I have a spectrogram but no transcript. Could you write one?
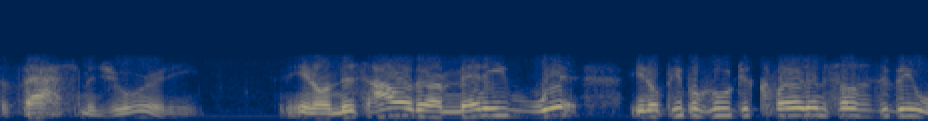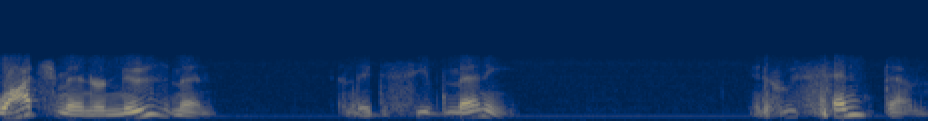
the vast majority. You know, in this hour there are many, you know, people who declare themselves to be watchmen or newsmen and they deceive many. And who sent them?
